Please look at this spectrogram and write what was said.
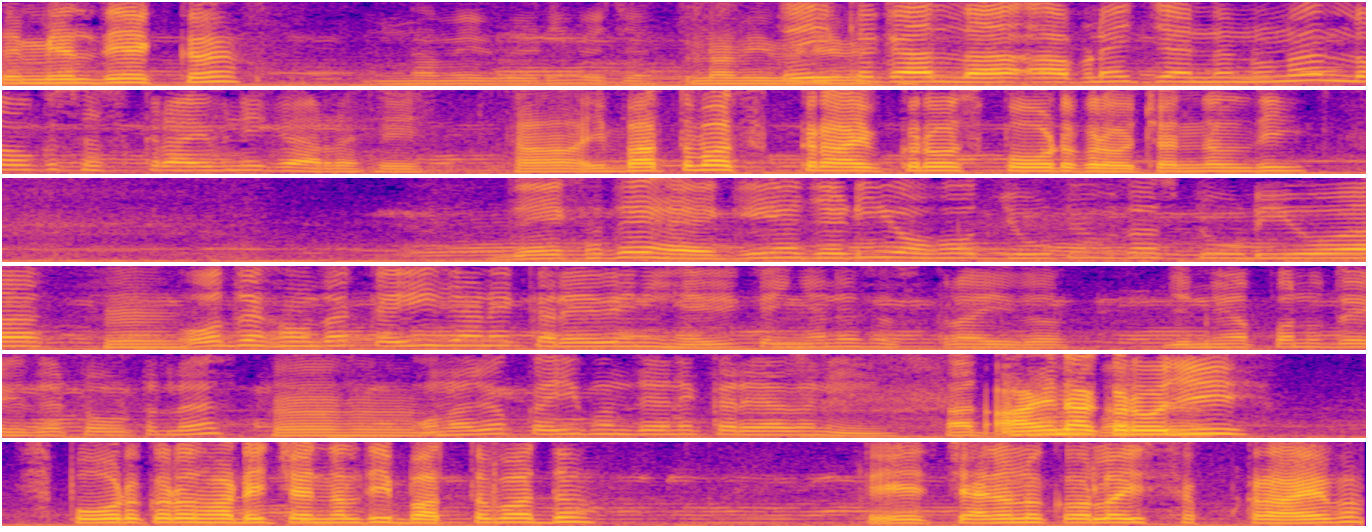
ਤੇ ਮਿਲਦੇ ਆ ਇੱਕ ਨਵੀਂ ਵੀਡੀਓ ਵਿੱਚ। ਨਵੀਂ ਤੇ ਵੀਡੀਓ ਇੱਕ ਗੱਲ ਆ ਆਪਣੇ ਚੈਨਲ ਨੂੰ ਨਾ ਲੋਕ ਸਬਸਕ੍ਰਾਈਬ ਨਹੀਂ ਕਰ ਰਹੇ। ਹਾਂ ਜੀ ਵੱਧ ਤੋਂ ਵੱਧ ਸਬਸਕ੍ਰਾਈਬ ਕਰੋ ਸਪੋਰਟ ਕਰੋ ਚੈਨਲ ਦੀ। ਦੇਖਦੇ ਹੈਗੇ ਆ ਜਿਹੜੀ ਉਹ YouTube ਦਾ ਸਟੂਡੀਓ ਆ ਹੂੰ। ਉਹ ਦਿਖਾਉਂਦਾ। ਕਈ ਜਾਣੇ ਕਰੇ ਵੀ ਨਹੀਂ ਹੈਗੇ ਕਈਆਂ ਨੇ ਸਬਸਕ੍ਰਾਈਬ ਜਿੰਨੇ ਆਪਾਂ ਨੂੰ ਦੇਖਦੇ ਟੋਟਲ ਹਾਂ ਹਾਂ। ਉਹਨਾਂ ਚੋਂ ਕਈ ਬੰਦਿਆਂ ਨੇ ਕਰਿਆ ਵੀ ਨਹੀਂ। ਹੱਦ ਆਏ ਨਾ ਕਰੋ। ਜੀ ਸਪੋਰਟ ਕਰੋ ਸਾਡੇ ਚੈਨਲ ਦੀ ਵੱਧ ਤੋਂ ਵੱਧ। ਤੇ ਚੈਨਲ ਨੂੰ ਕਰ ਲਓ ਜੀ ਸਬਸਕ੍ਰਾਈਬ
